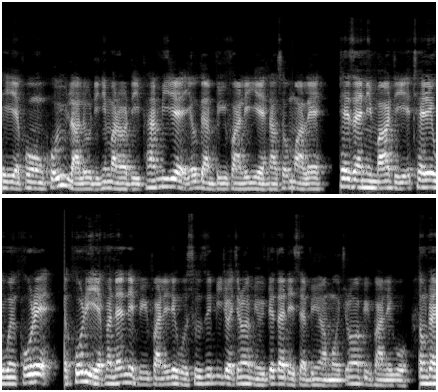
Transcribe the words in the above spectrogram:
တိရဲ့ဖုန်းကိုခိုးယူလာလို့ဒီနေ့မှာတော့ဒီဖမ်းမိရဲ့ရုပ်သံ B file လေးရဲ့နောက်ဆုံးမှာလဲထဲဆိုင်နေမှာဒီအထည်တွေဝင်ခိုးတဲ့တခိုးတွေရဲ့ fantastic B file လေးတွေကိုစူးစီးပြီးတော့ကျွန်တော်မျိုးပြတ်သက်တွေဆက်ပြီးမှာမို့ကျွန်တော် B file လေးကိုသုံးထား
